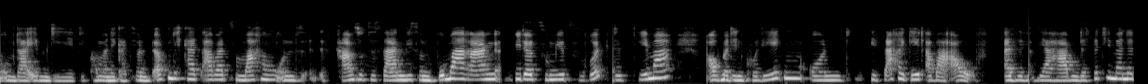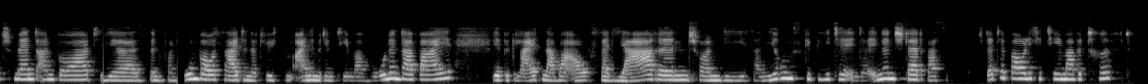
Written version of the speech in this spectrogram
um da eben die, die Kommunikation und Öffentlichkeitsarbeit zu machen. Und es kam sozusagen wie so ein Bumerang wieder zu mir zurück, das Thema, auch mit den Kollegen. Und die Sache geht aber auf. Also wir haben das City Management an Bord. Wir sind von Wohnbauseite natürlich zum einen mit dem Thema Wohnen dabei. Wir begleiten aber auch seit Jahren schon die Sanierungsgebiete in der Innenstadt, was das städtebauliche Thema betrifft.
